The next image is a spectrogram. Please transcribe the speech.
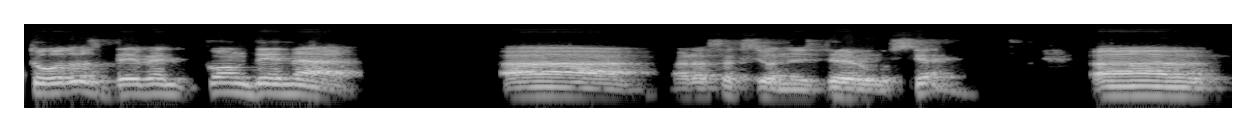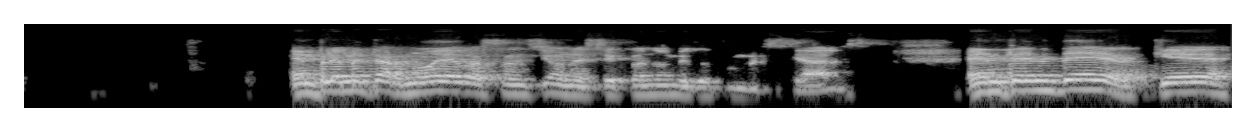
todos deben condenar a, las acciones de Rusia, implementar nuevas sanciones económico-comerciales, entender que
